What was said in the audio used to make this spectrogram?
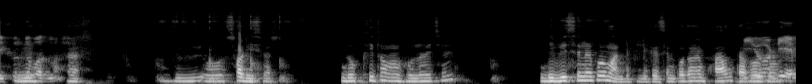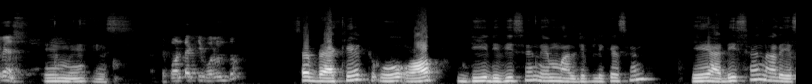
লিখুন তো। বদমাস। হ্যাঁ। ও সরি স্যার দুঃখিত আমার ভুল হয়েছে। ডিভিশনের পর মাল্টিপ্লিকেশন প্রথমে ভাগ তারপর এম এ এস আচ্ছা কোনটা কি বলুন তো? Sir bracket O of D division M multiplication A addition আর এস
